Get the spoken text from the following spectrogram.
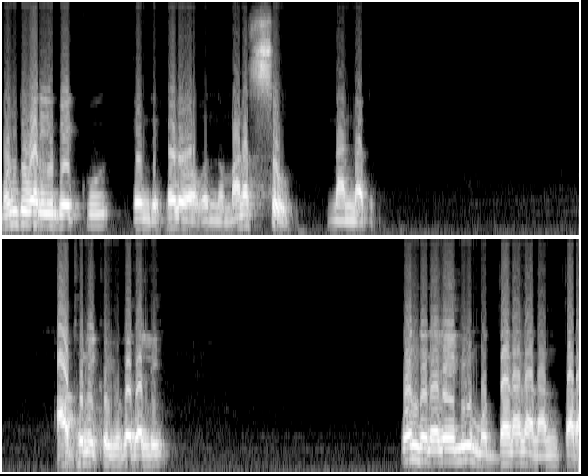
ಮುಂದುವರಿಯಬೇಕು ಎಂದು ಹೇಳುವ ಒಂದು ಮನಸ್ಸು ನನ್ನದು. ಆಧುನಿಕ ಯುಗದಲ್ಲಿ ಒಂದು ನೆಲೆಯಲ್ಲಿ ಮುದ್ದಣನ ನಂತರ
